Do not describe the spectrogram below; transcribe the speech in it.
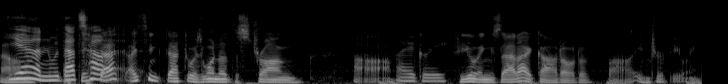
um, yeah, and I that's think how that, I think that was one of the strong uh, I agree. feelings that I got out of uh, interviewing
